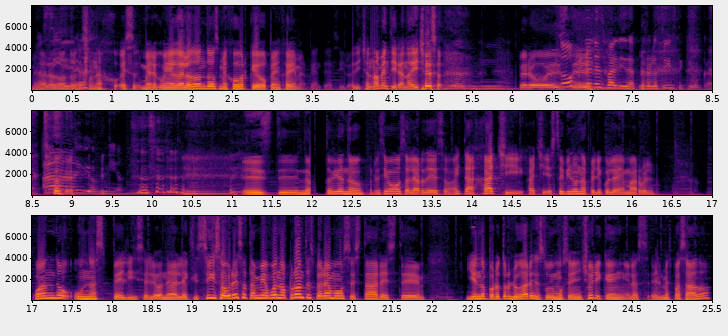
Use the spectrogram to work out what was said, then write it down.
Megalodon Así 2 es una jo- es, Meg- Megalodon 2 mejor que Oppenheimer, gente, así lo he dicho. No, mentira, no he dicho eso. Dios mío. Pero Toda opinión este, es válida, pero la está equivocada. Ay, Dios mío. este, no, todavía no. Recién vamos a hablar de eso. Ahí está, Hachi, Hachi. Estoy viendo una película de Marvel. ¿Cuándo unas pelis? Se Leonel Alexis. Sí, sobre eso también. Bueno, pronto esperamos estar este, yendo por otros lugares. Estuvimos en Shuriken el, el mes pasado.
